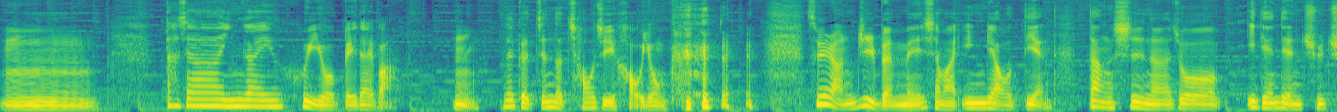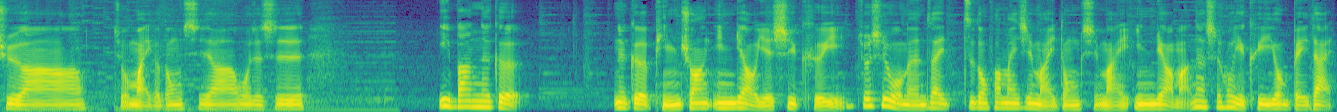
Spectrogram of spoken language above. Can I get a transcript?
嗯，大家应该会有背带吧？嗯，那个真的超级好用。虽然日本没什么饮料店，但是呢，就一点点出去啊，就买个东西啊，或者是一般那个那个瓶装饮料也是可以。就是我们在自动贩卖机买东西买饮料嘛，那时候也可以用背带。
